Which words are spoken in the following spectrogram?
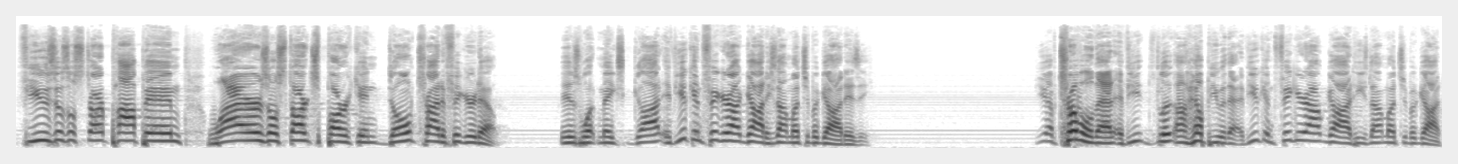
Fuses will start popping, wires will start sparking. Don't try to figure it out. It is what makes God. If you can figure out God, He's not much of a God, is He? You have trouble with that, if you, I'll help you with that. If you can figure out God, He's not much of a God.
